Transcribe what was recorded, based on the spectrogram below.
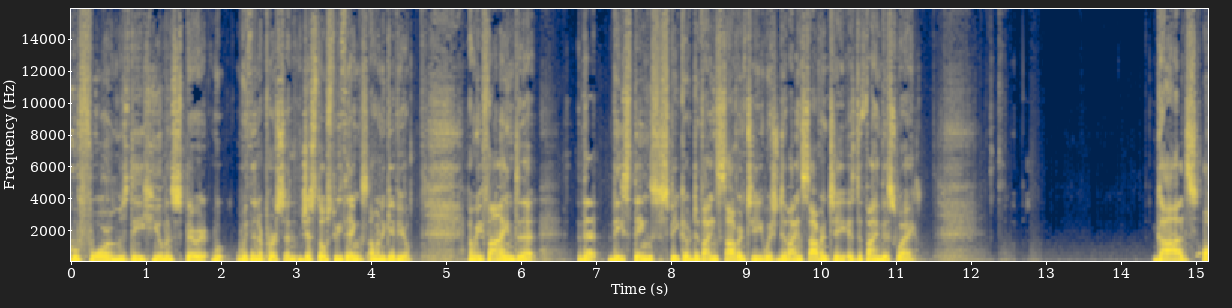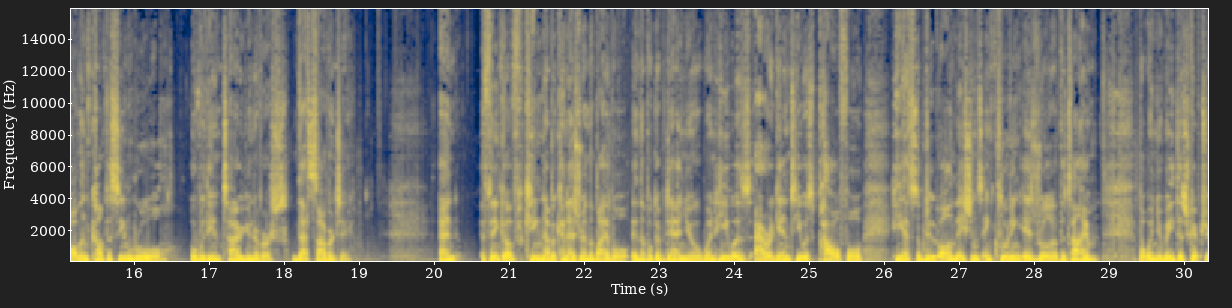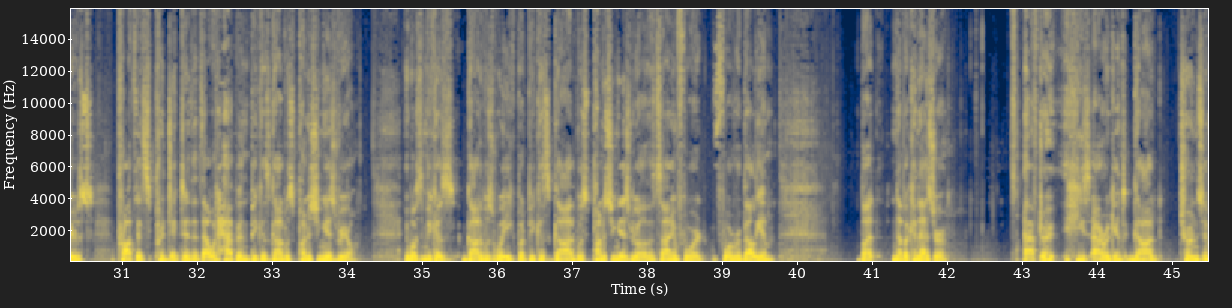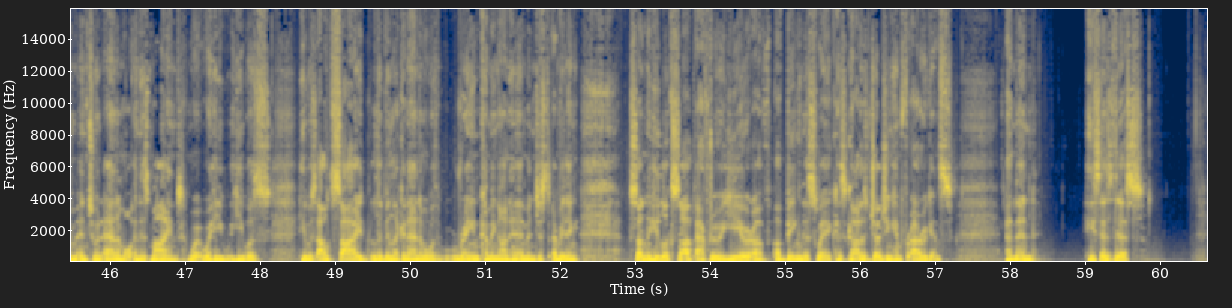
who forms the human spirit w- within a person. Just those three things I'm going to give you. And we find that that these things speak of divine sovereignty, which divine sovereignty is defined this way God's all encompassing rule over the entire universe. That's sovereignty. And think of King Nebuchadnezzar in the Bible, in the book of Daniel, when he was arrogant, he was powerful, he had subdued all nations, including Israel at the time. But when you read the scriptures, prophets predicted that that would happen because God was punishing Israel. It wasn't because God was weak, but because God was punishing Israel at the time for, for rebellion. But Nebuchadnezzar, after he's arrogant, God turns him into an animal in his mind, where, where, he he was he was outside living like an animal with rain coming on him and just everything. Suddenly he looks up after a year of, of being this way because God is judging him for arrogance. And then he says this.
